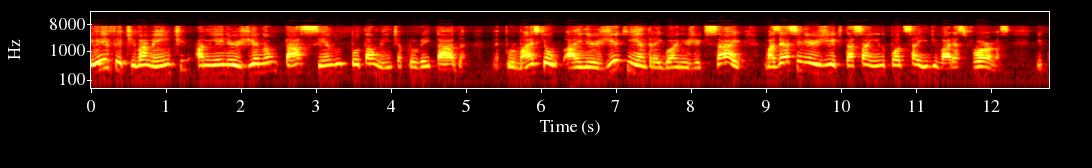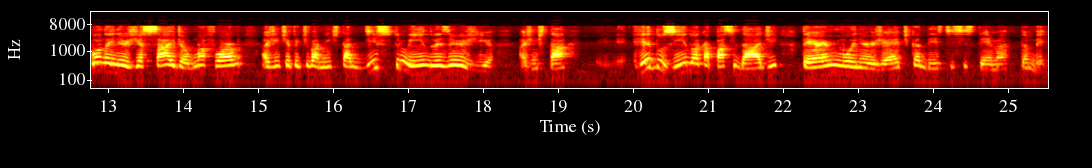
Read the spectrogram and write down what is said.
efetivamente a minha energia não está sendo totalmente aproveitada. Né? Por mais que eu, a energia que entra é igual à energia que sai, mas essa energia que está saindo pode sair de várias formas. E quando a energia sai de alguma forma, a gente efetivamente está destruindo energia. A gente está reduzindo a capacidade termoenergética deste sistema também.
